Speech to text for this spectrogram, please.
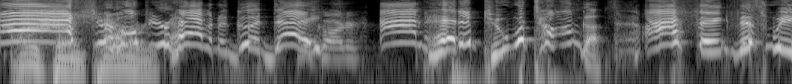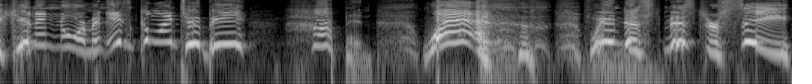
I was I burning sure hope you're having a good day. Carter. I'm headed to Watonga. I think this weekend in Norman is going to be hopping. When, when does Mr. C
